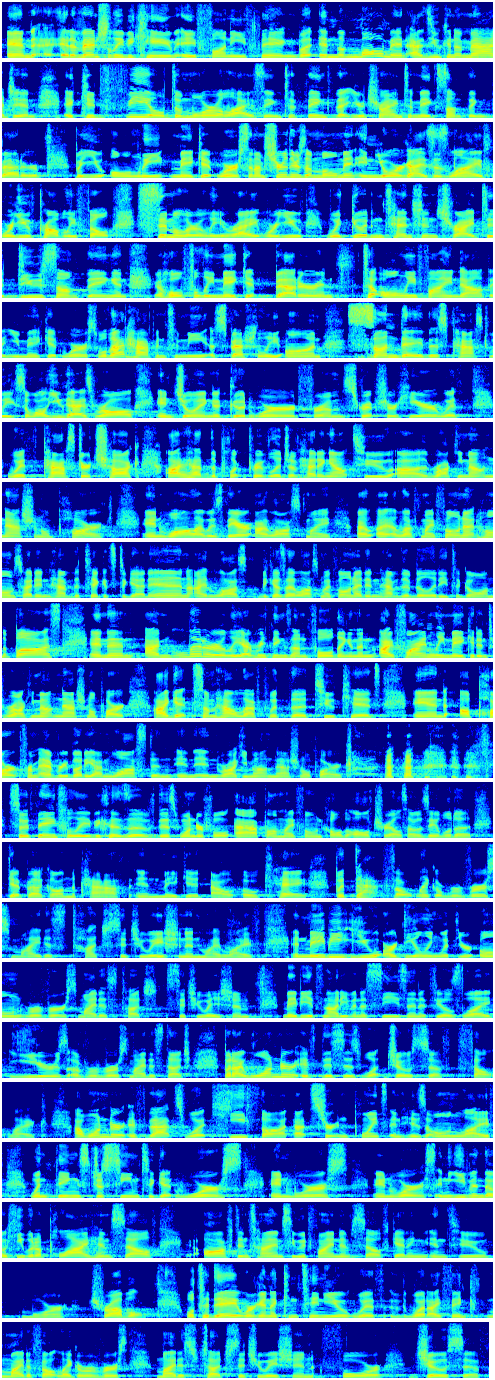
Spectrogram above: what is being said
And it eventually became became a funny thing. But in the moment, as you can imagine, it could feel demoralizing to think that you're trying to make something better, but you only make it worse. And I'm sure there's a moment in your guys' life where you've probably felt similarly, right? Where you, with good intention, tried to do something and hopefully make it better, and to only find out that you make it worse. Well, that happened to me, especially on Sunday this past week. So while you guys were all enjoying enjoying a good word from Scripture here with, with Pastor Chuck, I had the pl- privilege of heading out to uh, Rocky Mountain National Park. And while I was there, I lost my, I, I left my phone at home, so I didn't have the tickets to get in. I lost, because I lost my phone, I didn't have the ability to go on the bus. And then I'm literally, everything's unfolding. And then I finally make it into Rocky Mountain National Park. I get somehow left with the two kids. And apart from everybody, I'm lost in, in, in Rocky Mountain National Park. so thankfully, because of this wonderful app on my phone called AllTrails, I was able to get back on the path and make it out okay. But that felt like a reverse Midas touch situation in my life. And maybe you are dealing with your own reverse Midas touch situation. Maybe it's not even a season, it feels like years of reverse Midas touch. But I wonder if this is what Joseph felt like. I wonder if that's what he thought at certain points in his own life when things just seemed to get worse and worse and worse. And even though he would apply himself, oftentimes he would find himself getting into more trouble. Well, today we're going to continue with what I think might have felt like a reverse Midas touch situation for Joseph.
